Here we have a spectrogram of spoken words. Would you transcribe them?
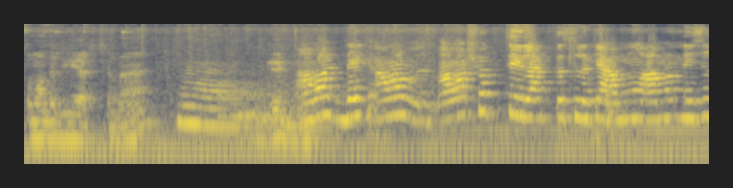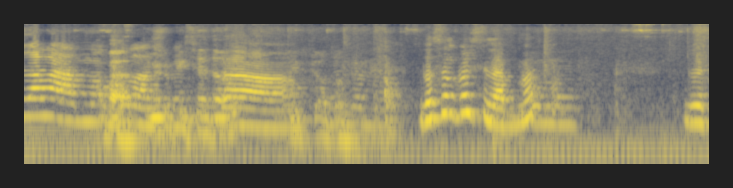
তোমাদের নিয়ে আসছে না? আমার দেখ আমার আমার সত্যি লাগতেছিল কি আম্মু আমার নিচে যাবার আম্মু বাবা, আব্বু তুমি একটু আসবে পিছিয়ে দাও। আহ। একটু অত- গোসল করছিল আব্বা? গুড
